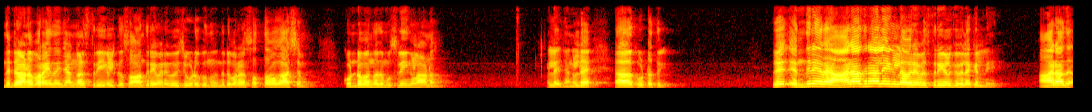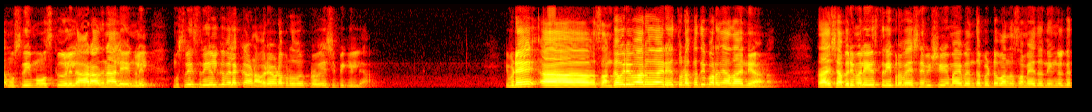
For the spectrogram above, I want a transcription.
എന്നിട്ടാണ് പറയുന്നത് ഞങ്ങൾ സ്ത്രീകൾക്ക് സ്വാതന്ത്ര്യം അനുഭവിച്ചു കൊടുക്കുന്നു. എന്നിട്ട് പറയുന്നത് സ്വത്തവകാശം കൊണ്ടുവന്നത് മുസ്ലിങ്ങളാണ്. അല്ലേ? ഞങ്ങളുടെ കൂട്ടത്തിൽ. ഇത് എന്തിനേറെ ആരാധനാലയങ്ങളിൽ അവരെ സ്ത്രീകൾക്ക് വിലക്കല്ലേ? ആരാധ മുസ്ലിം മോസ്കുകളിൽ ആരാധനാലയങ്ങളിൽ മുസ്ലിം സ്ത്രീകൾക്ക് വിലക്കാണ്. അവരെ അവിടെ പ്രവേശിപ്പിക്കില്ല. ഇവിടെ സംഘപരിവാറുകാർ തുടക്കത്തിൽ പറഞ്ഞ അത് തന്നെയാണ് അതായത് ശബരിമലയിൽ സ്ത്രീ പ്രവേശന വിഷയവുമായി ബന്ധപ്പെട്ട് വന്ന സമയത്ത് നിങ്ങൾക്ക്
